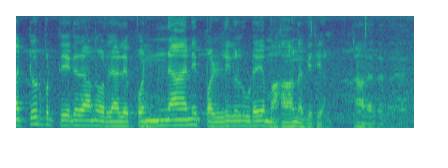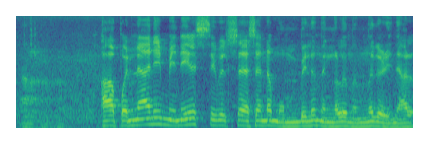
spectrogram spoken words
മറ്റൊരു പ്രത്യേകത എന്ന് പറഞ്ഞാൽ പൊന്നാനി പള്ളികളുടെ മഹാനഗരിയാണ്. അതെ അതെ. ആ പൊന്നാനി മിനി സിവിൽ സ്റ്റേഷന്റെ മുമ്പിൽ നിങ്ങൾ നിന്ന് കഴിഞ്ഞാൽ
